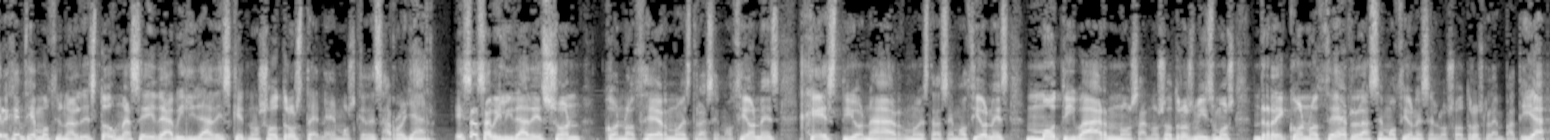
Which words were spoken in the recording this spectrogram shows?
inteligencia emocional es toda una serie de habilidades que nosotros tenemos que desarrollar. Esas habilidades son conocer nuestras emociones, gestionar nuestras emociones, motivarnos a nosotros mismos, reconocer las emociones en los otros, la empatía,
